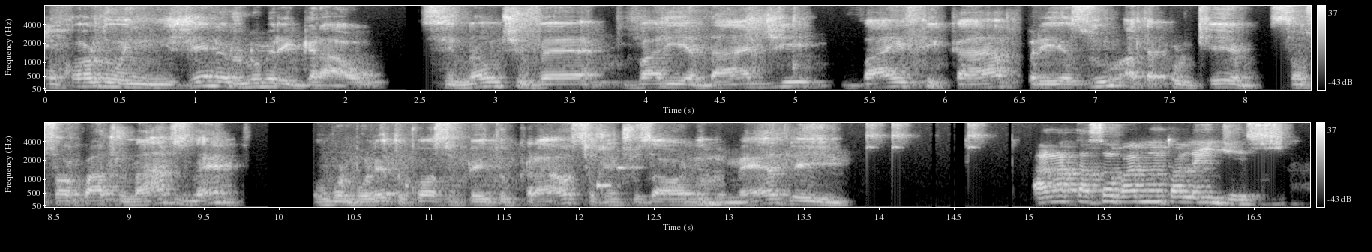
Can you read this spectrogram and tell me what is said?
Concordo em gênero, número e grau. Se não tiver variedade, vai ficar preso, até porque são só quatro nados, né? O borboleta, o costa, o peito, o crawl, se a gente usar a ordem do medley. A natação vai muito além disso.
